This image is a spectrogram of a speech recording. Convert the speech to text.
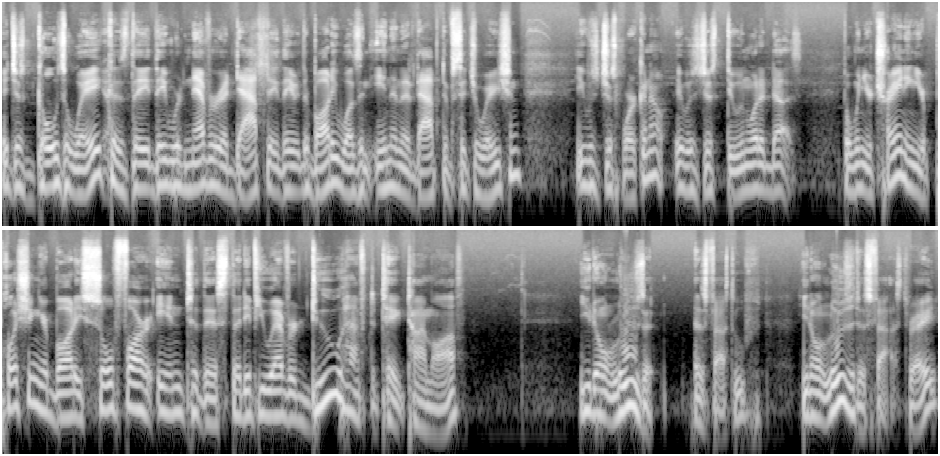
It just goes away because they they were never adapting. They, their body wasn't in an adaptive situation. It was just working out. It was just doing what it does. But when you're training, you're pushing your body so far into this that if you ever do have to take time off, you don't lose it as fast. Oof. You don't lose it as fast, right?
